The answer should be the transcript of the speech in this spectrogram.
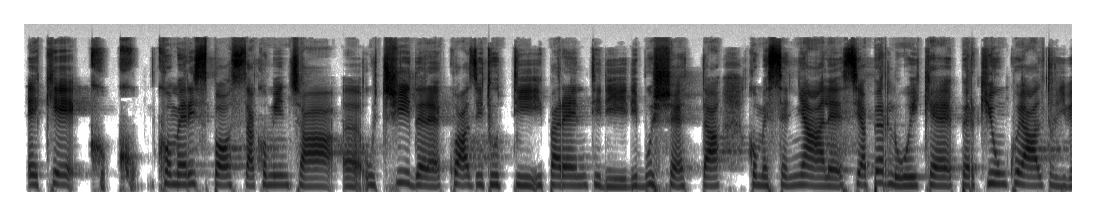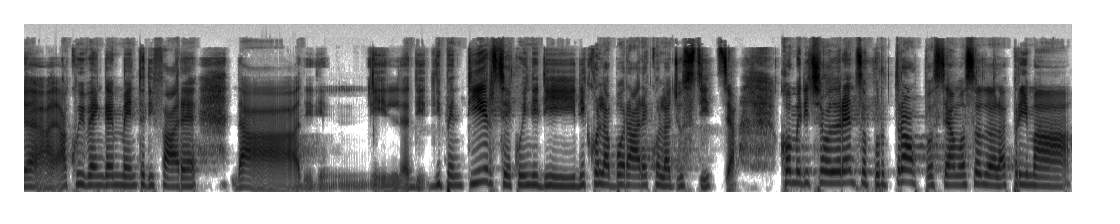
e che co- come risposta comincia a uh, uccidere quasi tutti i parenti di, di, Buscetta come segnale sia per lui che per chiunque altro gli, a cui venga in mente di fare da, di, di, di, pentirsi e quindi di, collaborare con la giustizia. Come diceva Lorenzo, purtroppo siamo solo alla prima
